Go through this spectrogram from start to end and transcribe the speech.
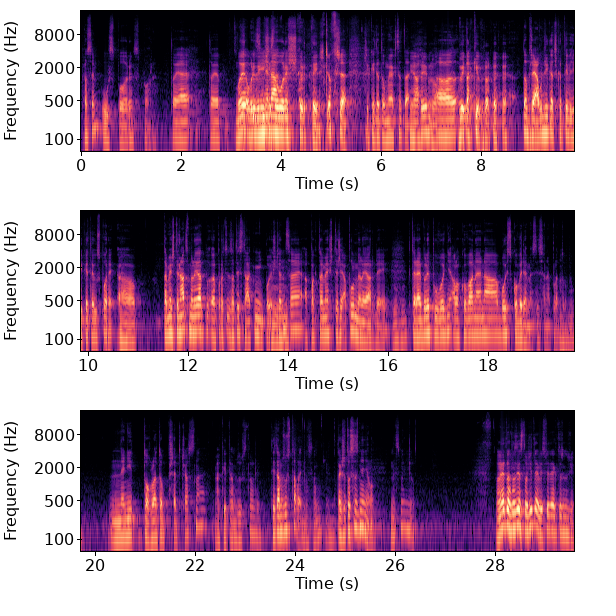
Prosím? Úspor. Úspor. To je, to je Moje oblíbenější změna... slovo než škrty. Dobře, říkejte tomu, jak chcete. Já vím, no. Uh, vy taky, bro. Dobře, já budu říkat škrty, vy říkejte úspory. Uh, Tam je 14 miliard eh, za ty státní pojištěnce mm-hmm. a pak tam je 4,5 miliardy, mm-hmm. které byly původně alokované na boj s covidem, jestli se nepletu. Mm-hmm. Není tohle to předčasné? A ty tam zůstaly. Ty tam zůstaly? No samozřejmě. Takže to se změnilo? Nesměnilo. No je to hrozně složité vysvětlit, jak to řeknu.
